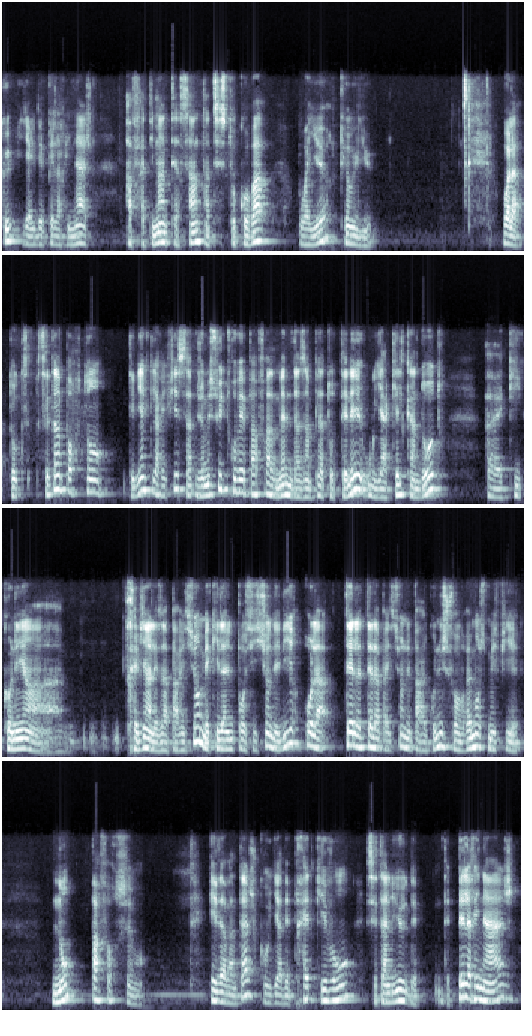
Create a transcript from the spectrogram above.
qu'il y a eu des pèlerinages à Fatima, Terre Sainte, à Testokova ou ailleurs qui ont eu lieu. Voilà, donc c'est important de bien clarifier ça. Je me suis trouvé parfois même dans un plateau de télé où il y a quelqu'un d'autre euh, qui connaît très bien les apparitions, mais qui a une position de dire Oh là, telle telle apparition n'est pas reconnue, il faut vraiment se méfier. Non, pas forcément. Et davantage, quand il y a des prêtres qui vont, c'est un lieu de, pèlerinage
